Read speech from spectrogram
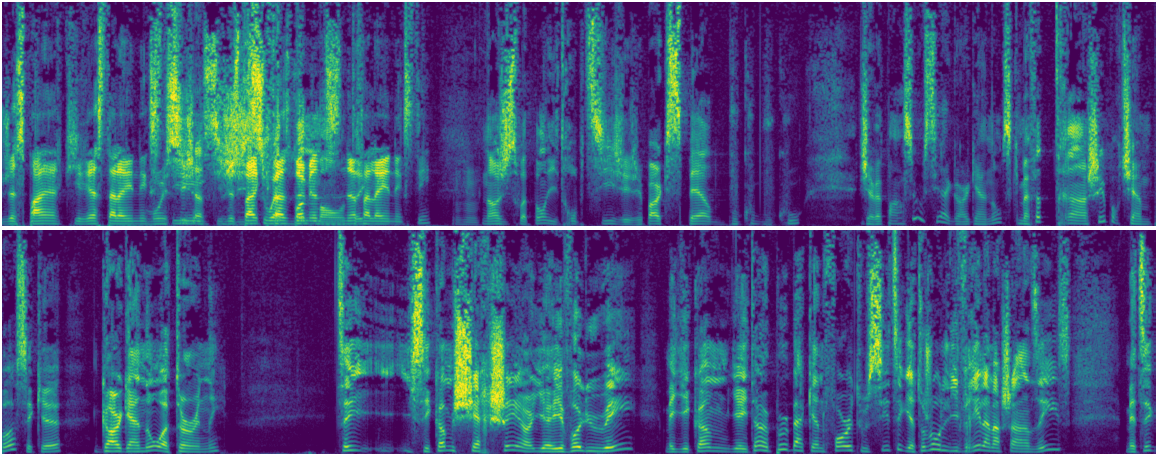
J'espère qu'il reste à la NXT. Moi aussi, J'espère qu'il fasse pas de 2019 monter. à la NXT. Non, j'y souhaite pas. Il est trop petit. J'ai peur qu'il se perde beaucoup, beaucoup. J'avais pensé aussi à Gargano. Ce qui m'a fait trancher pour Ciampa, c'est que Gargano a tourné. Tu sais, il, il s'est comme cherché, il a évolué, mais il est comme, il a été un peu back and forth aussi. Tu sais, il a toujours livré la marchandise. Mais tu sais,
